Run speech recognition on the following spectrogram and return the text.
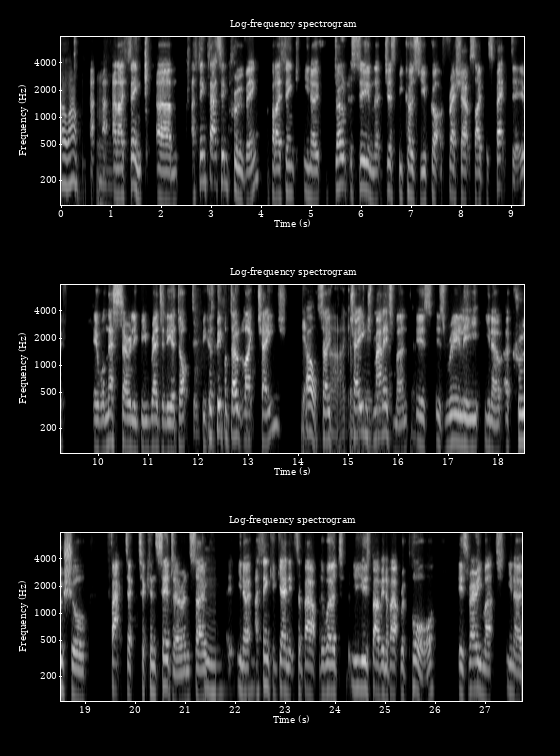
Oh, wow. Mm. And I think um, I think that's improving, but I think you know don't assume that just because you've got a fresh outside perspective, it will necessarily be readily adopted because people don't like change. Yeah. Oh, So Uh, change management Yeah. is is really you know a crucial factor to consider. And so mm, you know, I think again, it's about the word you use, Bhavin, about rapport is very much, you know,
